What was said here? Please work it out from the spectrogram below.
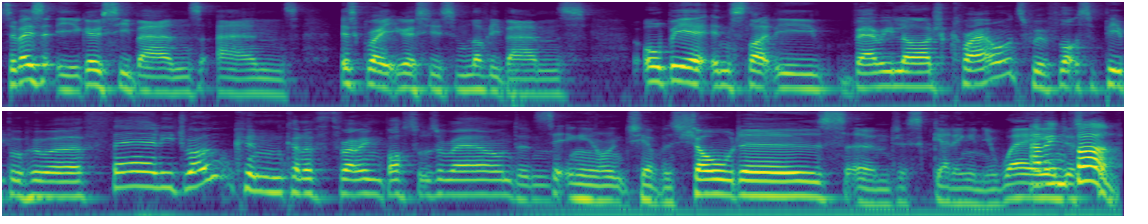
So basically, you go see bands, and it's great. You go see some lovely bands, albeit in slightly very large crowds with lots of people who are fairly drunk and kind of throwing bottles around and sitting on each other's shoulders and just getting in your way, Having just, fun.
